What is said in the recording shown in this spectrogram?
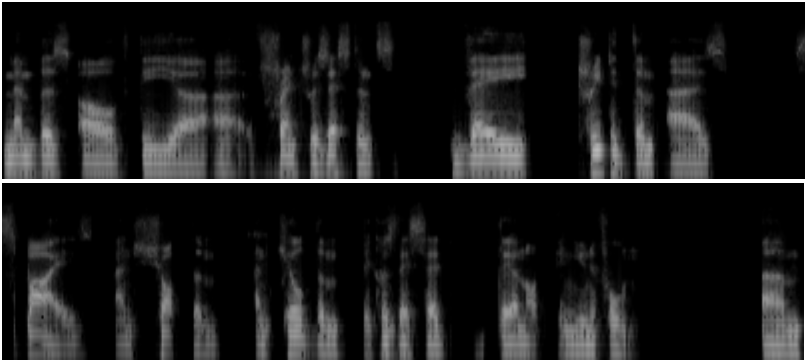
members of the uh, uh, French resistance, they treated them as spies and shot them and killed them because they said they are not in uniform. Um,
